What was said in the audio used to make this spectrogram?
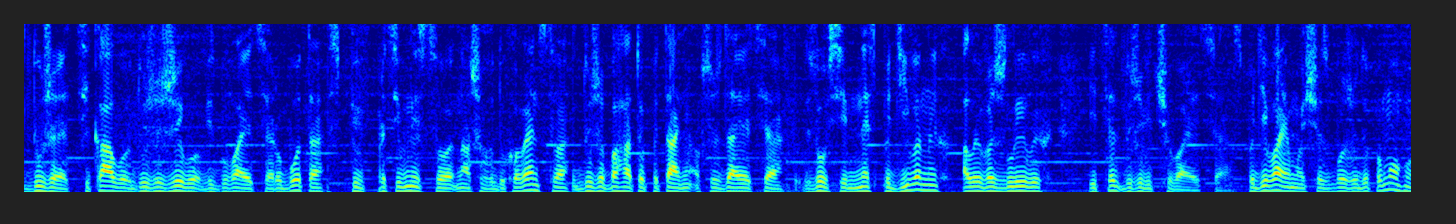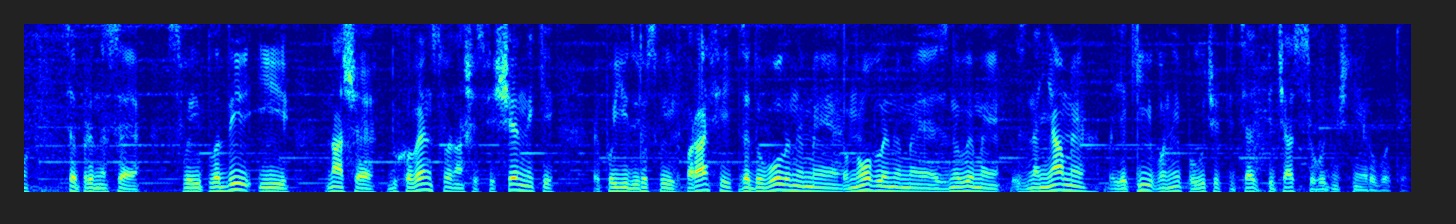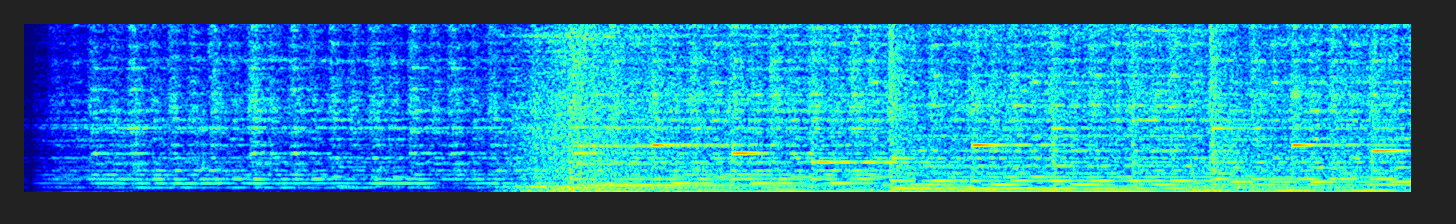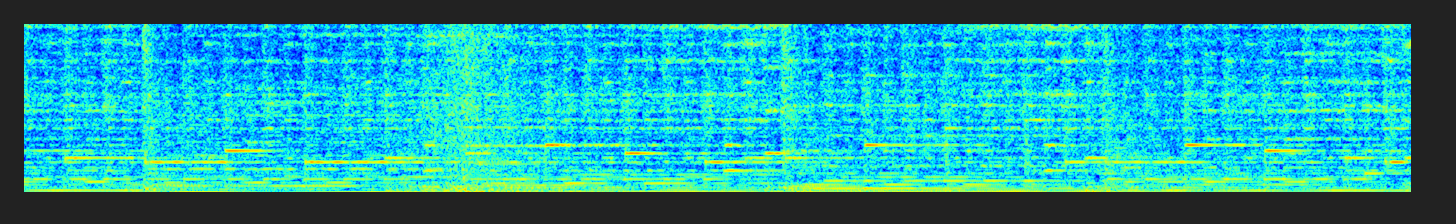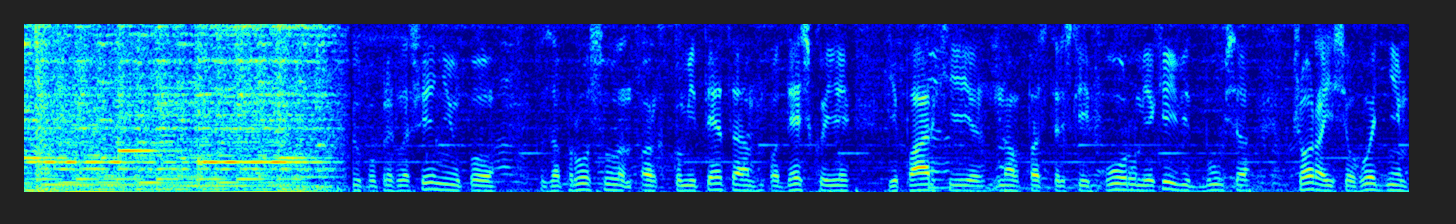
дуже цікаво, дуже живо відбувається робота, співпрацівництво нашого духовенства. Дуже багато питань обсуждається зовсім несподіваних, але важливих, і це дуже відчувається. Сподіваємося, що з Божою допомогою це принесе свої плоди, і наше духовенство, наші священники поїдуть до своїх парафій задоволеними, оновленими, з новими знаннями, які вони получать під час сьогоднішньої роботи. Приглашенню, по запросу оргкомітету Одеської єпархії на пастирський форум, який відбувся вчора і сьогодні,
